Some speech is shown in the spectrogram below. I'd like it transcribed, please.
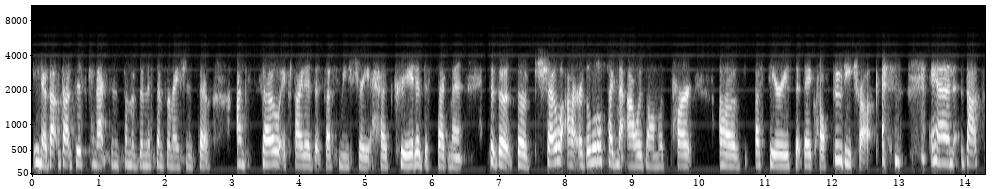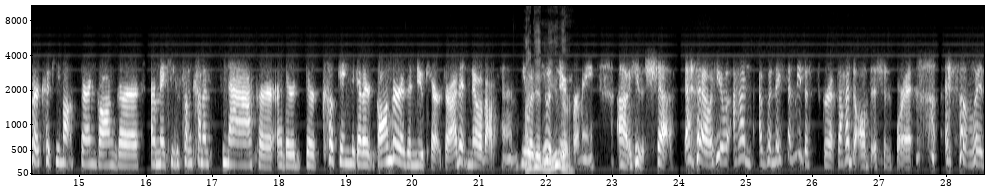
you know that that disconnect and some of the misinformation. So I'm so excited that Sesame Street has created this segment. So the the show or the little segment I was on was part of a series that they call Foodie Truck. and that's where Cookie Monster and Gonger are making some kind of snack or, or they're they're cooking together. Gonger is a new character. I didn't know about him. He was he was either. new for me. Uh, he's a chef. he I had when they sent me the script, I had to audition for it. it was,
